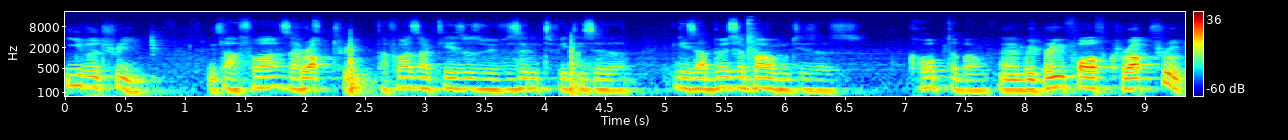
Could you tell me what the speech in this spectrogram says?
evil tree, this Davor sagt, corrupt tree. davor sagt Jesus, wir sind wie, diese, wie dieser böse Baum, dieses korrupte Baum. And we bring forth corrupt fruit,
